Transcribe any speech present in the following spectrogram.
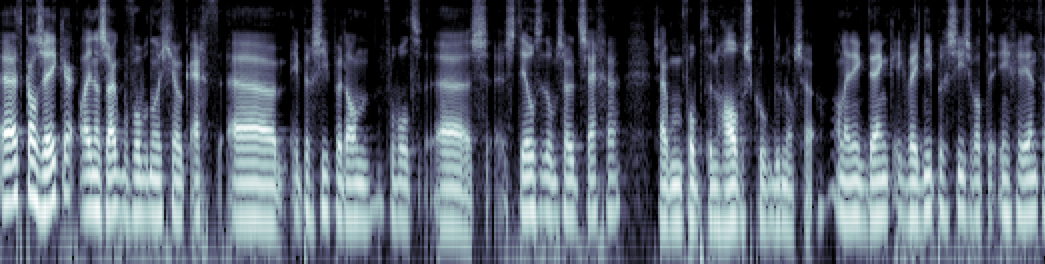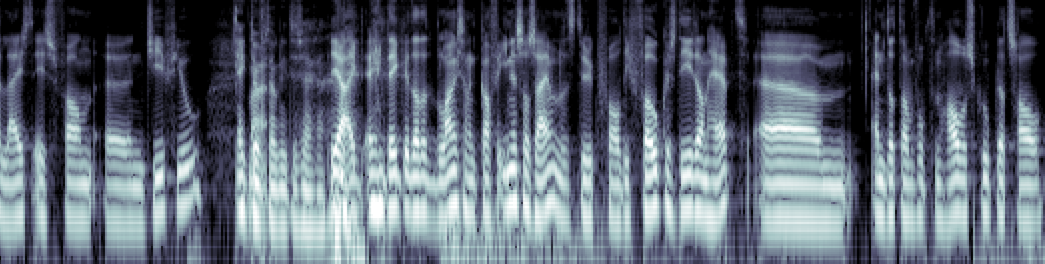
Uh, het kan zeker. Alleen dan zou ik bijvoorbeeld, dat je ook echt uh, in principe dan bijvoorbeeld uh, stil zit, om zo te zeggen, zou ik bijvoorbeeld een halve scoop doen of zo. Alleen ik denk, ik weet niet precies wat de ingrediëntenlijst is van een G-Fuel. Ik durf maar, het ook niet te zeggen. Ja, ik, ik, denk dat het belangrijkste aan cafeïne zal zijn, want dat is natuurlijk vooral die focus die je dan hebt. Um, en dat dan bijvoorbeeld een halve scoop, dat zal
